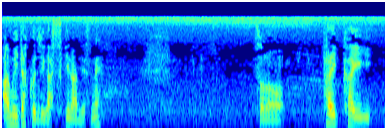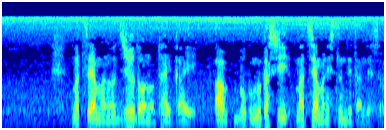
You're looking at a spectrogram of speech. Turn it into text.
阿弥陀くじが好きなんですね。その、大会、松山の柔道の大会、あ、僕昔松山に住んでたんですよ。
